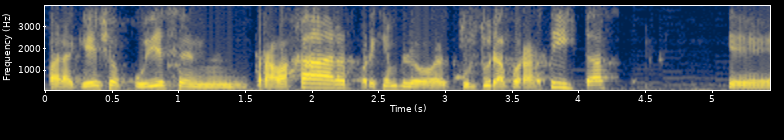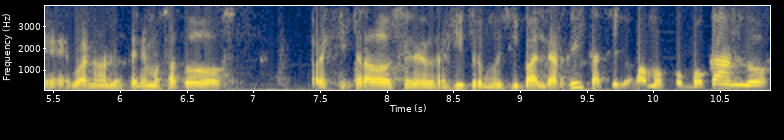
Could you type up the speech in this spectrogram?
para que ellos pudiesen trabajar, por ejemplo, cultura por artistas, que bueno, los tenemos a todos registrados en el registro municipal de artistas y los vamos convocando.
